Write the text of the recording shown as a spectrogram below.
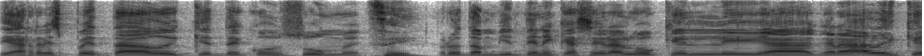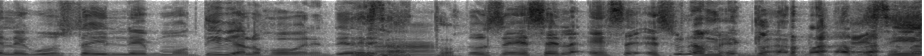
te ha respetado y que te consume. Sí. Pero también tienes que hacer algo que le agrade y que le guste y le motive a los jóvenes, ¿entiendes? Exacto. Entonces, ese, ese- es una mezcla rara. Eh, sí,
